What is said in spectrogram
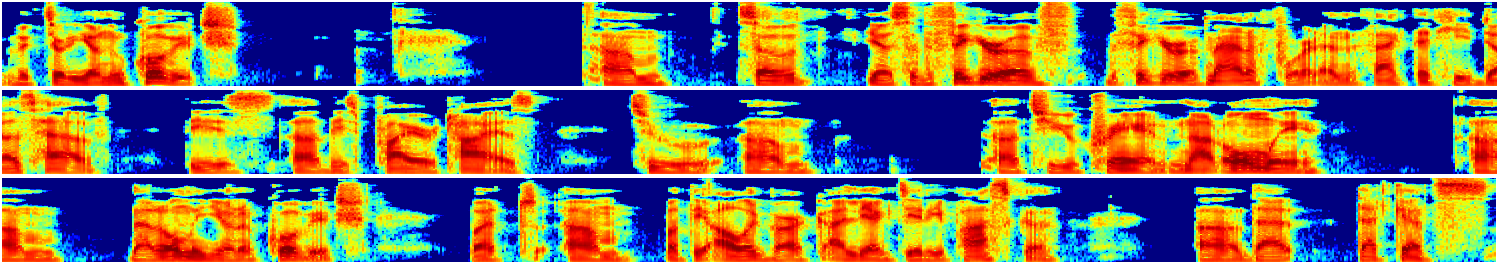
Viktor Yanukovych. Um, so, know, so the figure of the figure of Manafort and the fact that he does have these uh, these prior ties to um, uh, to Ukraine, not only um, not only Yanukovych, but um, but the oligarch Oleg Deripaska, uh, that that gets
